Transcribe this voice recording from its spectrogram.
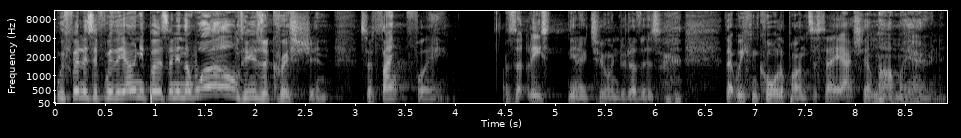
We feel as if we're the only person in the world who's a Christian. So thankfully, there's at least, you know, 200 others that we can call upon to say, actually, I'm not on my own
